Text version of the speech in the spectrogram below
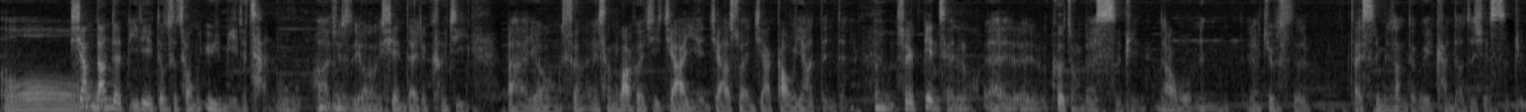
哦，相当的比例都是从玉米的产物啊，就是用现代的科技啊，用生生化科技加盐、加酸、加高压等等，嗯，所以变成呃各种的食品。那我们呃就是。在市面上都可以看到这些食品。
